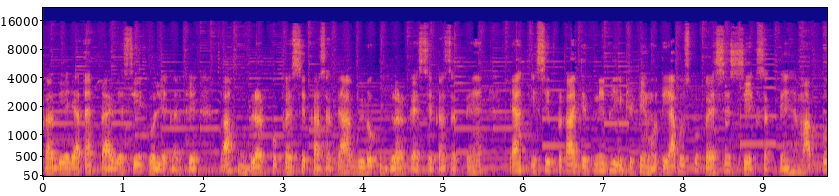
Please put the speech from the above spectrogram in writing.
कर दिया जाता है प्राइवेसी को लेकर के। तो आप ब्लर को कैसे कर सकते हैं? आप वीडियो को ब्लर कैसे कर सकते हैं? या इसी प्रकार जितनी भी एडिटिंग होती है, आप उसको कैसे सीख सकते हैं? हम आपको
